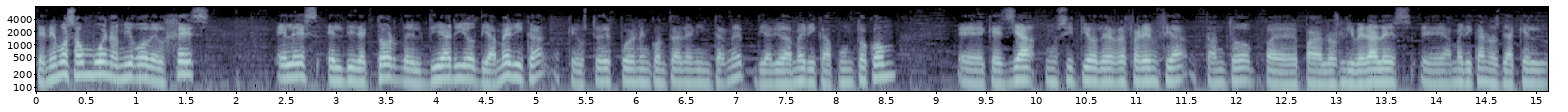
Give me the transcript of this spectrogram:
tenemos a un buen amigo del GES. Él es el director del Diario de América, que ustedes pueden encontrar en internet, diariodeamerica.com eh, que es ya un sitio de referencia tanto eh, para los liberales eh, americanos de aquel,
